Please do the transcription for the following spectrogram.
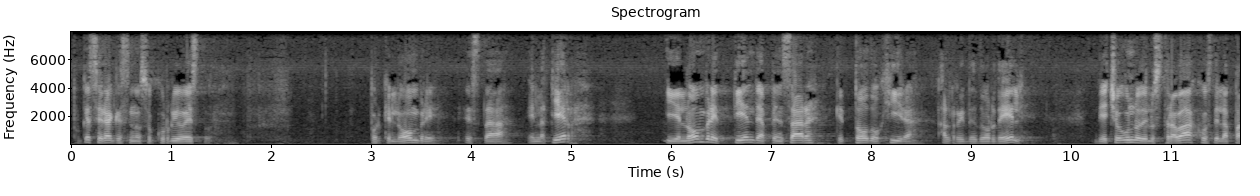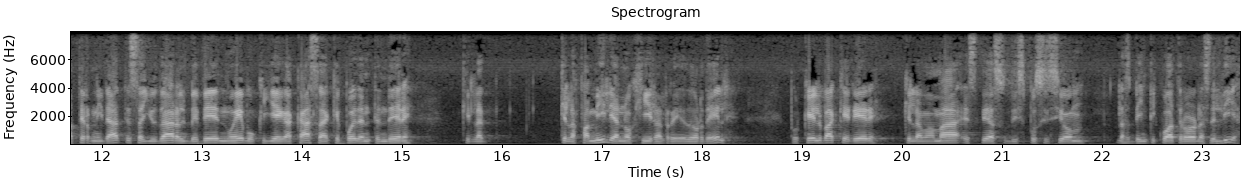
¿Por qué será que se nos ocurrió esto? Porque el hombre está en la Tierra. Y el hombre tiende a pensar que todo gira alrededor de él. De hecho, uno de los trabajos de la paternidad es ayudar al bebé nuevo que llega a casa a que pueda entender que la, que la familia no gira alrededor de él, porque él va a querer que la mamá esté a su disposición las 24 horas del día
